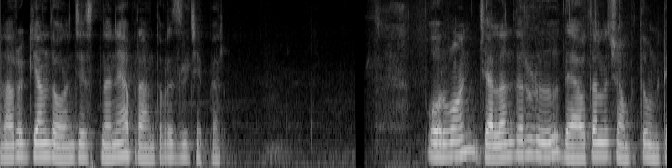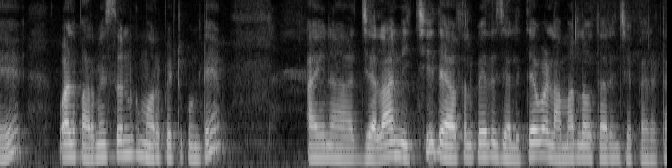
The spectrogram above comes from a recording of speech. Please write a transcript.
అనారోగ్యాలను దూరం చేస్తుందని ఆ ప్రాంత ప్రజలు చెప్పారు. పూర్వం జలంధరుడు దేవతలను చంపుతూ ఉంటే వాళ్ళు పరమేశ్వరునికి మొరపెట్టుకుంటే ఆయన జలాన్ని ఇచ్చి దేవతల మీద జలితే వాళ్ళు అమరులు అవుతారని చెప్పారట.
